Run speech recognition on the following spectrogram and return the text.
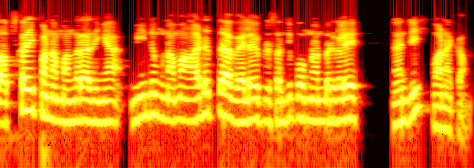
சப்ஸ்கிரைப் பண்ண மறந்துடாதீங்க. மீண்டும் நம்ம அடுத்த வேலைவாய்ப்பில் சந்திப்போம் நண்பர்களே. நன்றி வணக்கம்.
